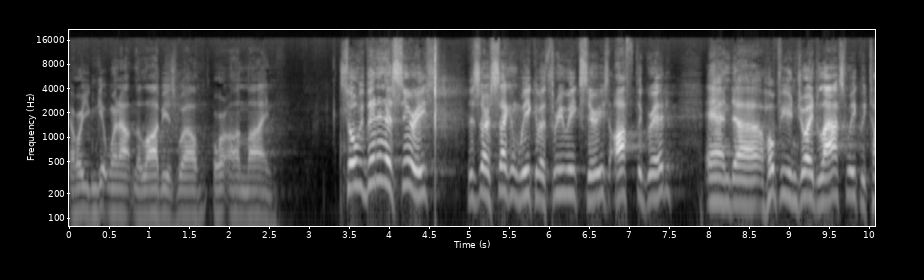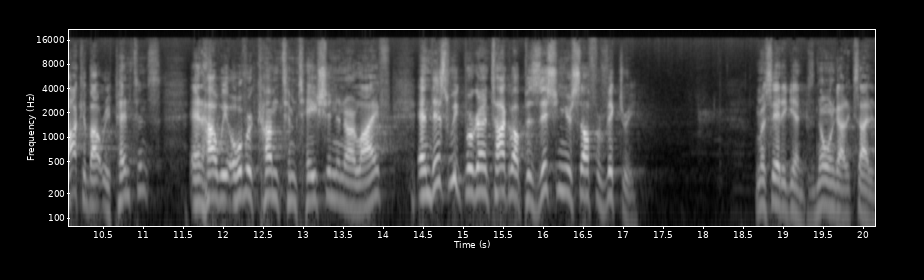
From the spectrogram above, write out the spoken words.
or you can get one out in the lobby as well or online. So, we've been in a series. This is our second week of a three week series, Off the Grid. And uh, hope you enjoyed last week. We talked about repentance and how we overcome temptation in our life. And this week, we're going to talk about position yourself for victory. I'm going to say it again because no one got excited.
